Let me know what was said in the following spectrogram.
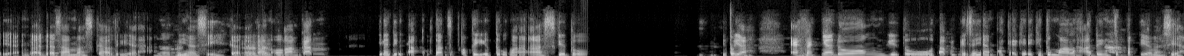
ya, enggak ada sama sekali ya. Iya sih. Karena kan orang kan yang ditakutkan seperti itu, Mas, gitu. Itu ya efeknya dong gitu. Tapi biasanya yang pakai kayak gitu malah ada yang cepet ya, Mas ya.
